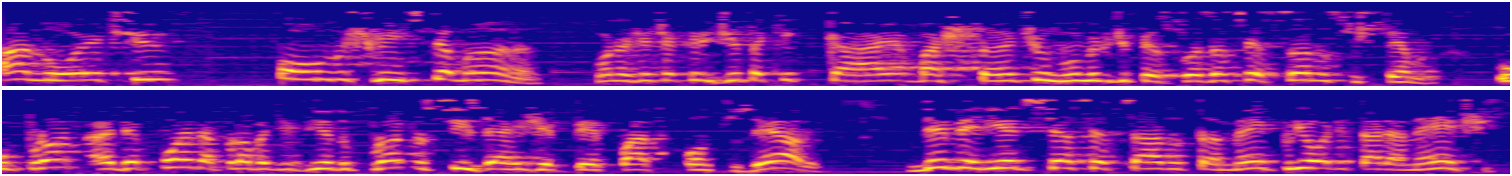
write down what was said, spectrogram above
à noite ou nos fins de semana, quando a gente acredita que caia bastante o número de pessoas acessando o sistema. O próprio, depois da prova de vida, o próprio CIS-RGP 4.0 deveria de ser acessado também, prioritariamente,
